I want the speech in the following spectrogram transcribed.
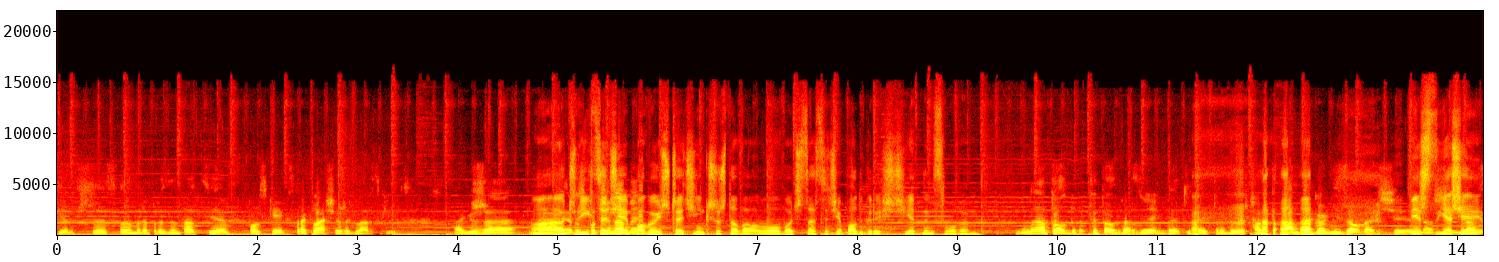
pierwszy swoją reprezentację w polskiej ekstraklasie żeglarskiej. Także A, e, czyli chcecie Pogoń Szczecin, Krzysztofa Łobodźca chcecie podgryźć jednym słowem. No to od, ty to od razu jakby tutaj próbujesz ant- antagonizować e, Wiesz, ja się,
